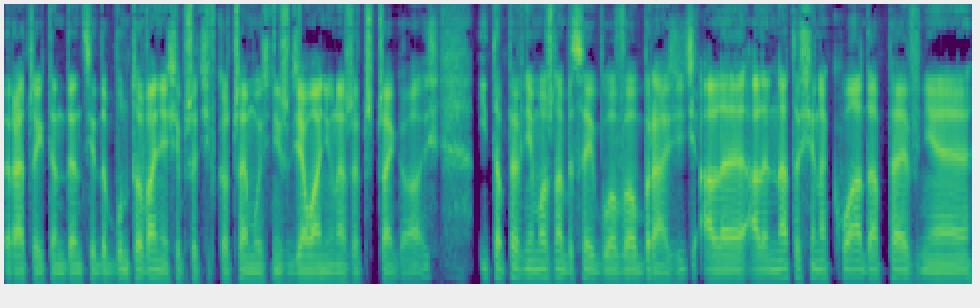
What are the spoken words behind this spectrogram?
raczej tendencję do buntowania się przeciwko czemuś niż działaniu na rzecz czegoś. I to pewnie można by sobie było wyobrazić, ale, ale na to się nakłada pewnie,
